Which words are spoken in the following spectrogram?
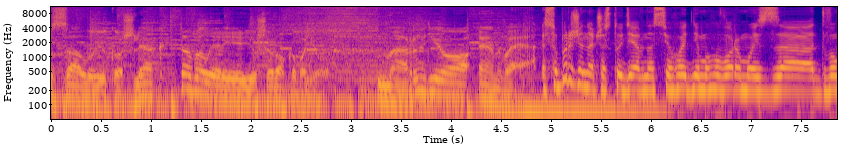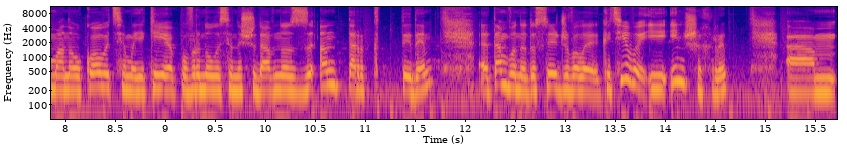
з Аллою Кошляк та Валерією Широковою на радіо НВ. Супер жіноча студія в нас сьогодні. Ми говоримо із е, двома науковицями, які повернулися нещодавно з Антарктиди. Е, Там вони досліджували китів і інших риб. Ем,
